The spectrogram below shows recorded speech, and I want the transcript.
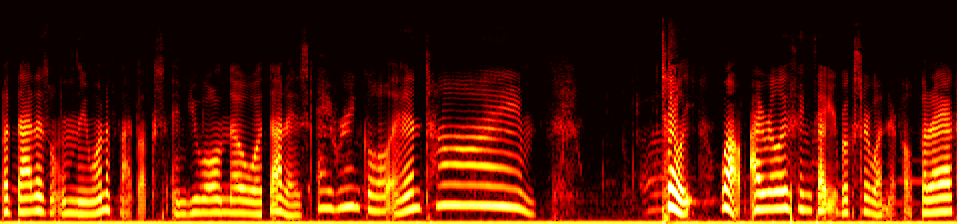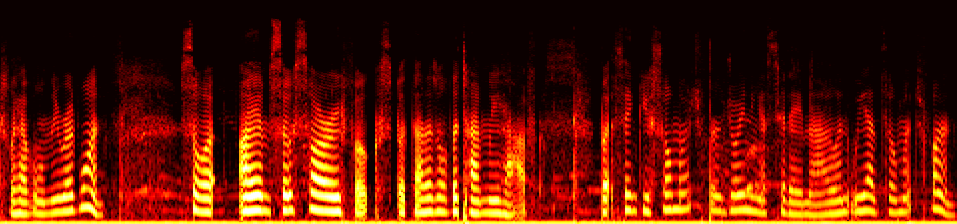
But that is only one of my books, and you all know what that is. A Wrinkle in Time. Tilly, well, I really think that your books are wonderful, but I actually have only read one. So I am so sorry, folks, but that is all the time we have. But thank you so much for joining us today, Madeleine. We had so much fun.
